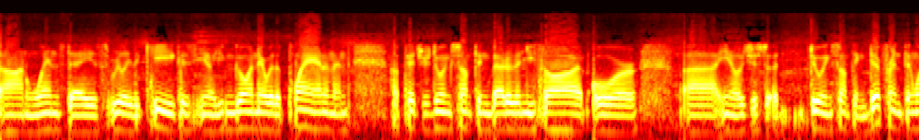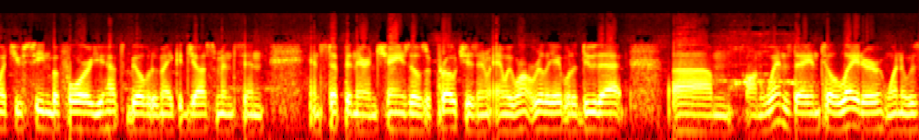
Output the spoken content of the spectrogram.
on Wednesday. Is really the key because you know you can go in there with a plan, and then a pitcher's doing something better than you thought, or uh, you know just uh, doing something different than what you've seen before. You have to be able to make adjustments and and step in there and change those approaches, and, and we weren't really able to do that. Um, on Wednesday until later when it was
